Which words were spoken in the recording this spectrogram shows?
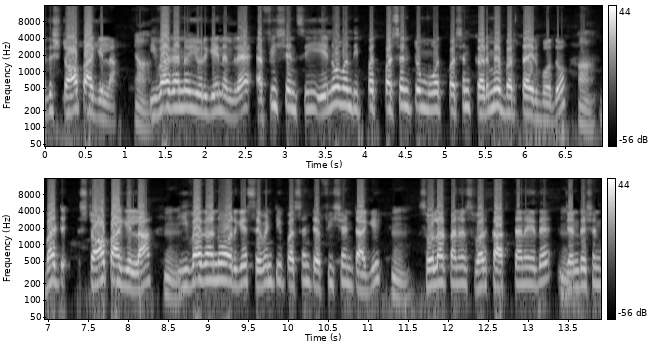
ಇದು ಸ್ಟಾಪ್ ಆಗಿಲ್ಲ. ಇವಾಗನು ಇವ್ರಿಗೆ ಏನಂದ್ರೆ ಎಫಿಷಿಯನ್ಸಿ ಏನೋ ಒಂದ್ ಇಪ್ಪತ್ ಪರ್ಸೆಂಟ್ ಮೂವತ್ ಪರ್ಸೆಂಟ್ ಕಡಿಮೆ ಬರ್ತಾ ಇರ್ಬೋದು. ಬಟ್ ಸ್ಟಾಪ್ ಆಗಿಲ್ಲ. ಇವಾಗನು ಅವ್ರಿಗೆ ಸೆವೆಂಟಿ ಪರ್ಸೆಂಟ್ ಎಫಿಷಿಯಂಟ್ ಆಗಿ ಸೋಲಾರ್ ಪ್ಯಾನಲ್ಸ್ ವರ್ಕ್ ಆಗ್ತಾನೆ ಇದೆ. ಜನರೇಷನ್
